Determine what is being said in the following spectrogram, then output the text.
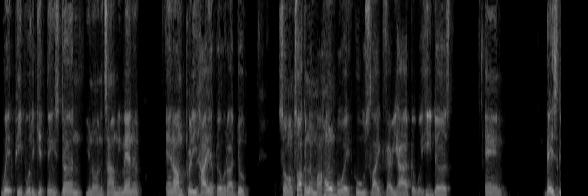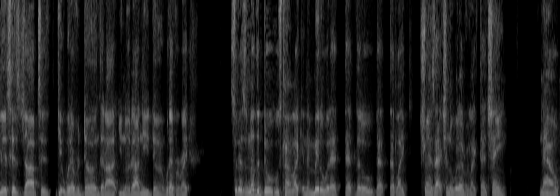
with people to get things done, you know, in a timely manner. And I'm pretty high up at what I do. So I'm talking to my homeboy who's like very high up at what he does. And basically it's his job to get whatever done that I, you know, that I need done, whatever, right? So there's another dude who's kind of like in the middle of that that little that that like transaction or whatever, like that chain. Now,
